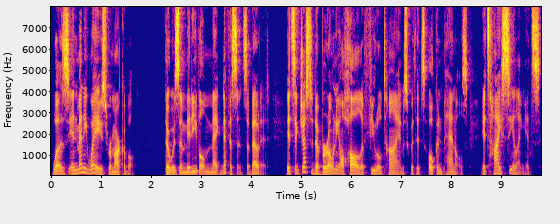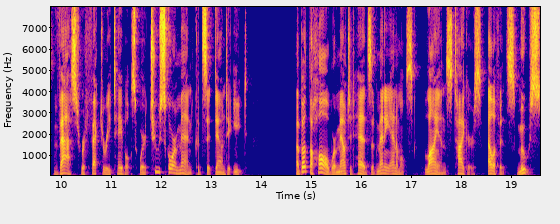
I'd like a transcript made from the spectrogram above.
was in many ways remarkable. There was a medieval magnificence about it. It suggested a baronial hall of feudal times with its oaken panels, its high ceiling, its vast refectory tables where two score men could sit down to eat. About the hall were mounted heads of many animals lions, tigers, elephants, moose,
